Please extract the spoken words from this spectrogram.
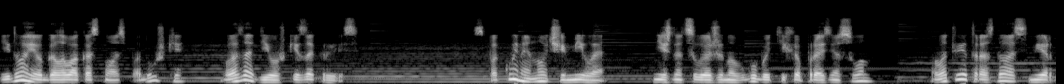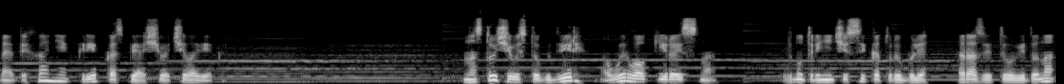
Едва ее голова коснулась подушки, глаза девушки закрылись. «Спокойной ночи, милая!» Нежно целуя жену в губы, тихо произнес он, в ответ раздалось мерное дыхание крепко спящего человека. Настойчивый стук в дверь вырвал Кира из сна. Внутренние часы, которые были развиты у ведуна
